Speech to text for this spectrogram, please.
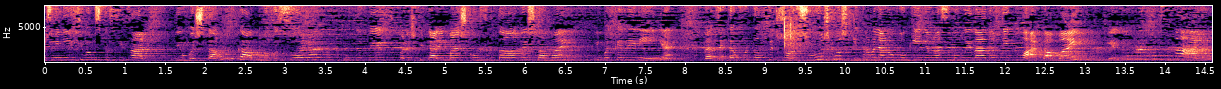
Desde o início vamos precisar de um bastão, um cabo, uma vassoura, um tapete para ficarem mais confortáveis, está bem? E uma cadeirinha. Vamos então fortalecer os nossos músculos e trabalhar um pouquinho a nossa mobilidade articular, está bem? Então, para começar,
